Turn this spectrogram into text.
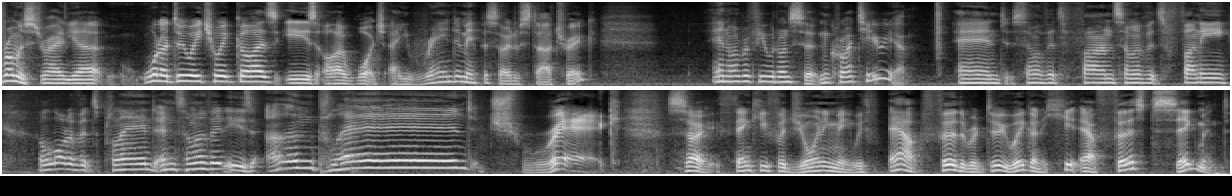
from Australia. What I do each week, guys, is I watch a random episode of Star Trek and I review it on certain criteria. And some of it's fun, some of it's funny, a lot of it's planned, and some of it is unplanned Trek. So, thank you for joining me. Without further ado, we're going to hit our first segment.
